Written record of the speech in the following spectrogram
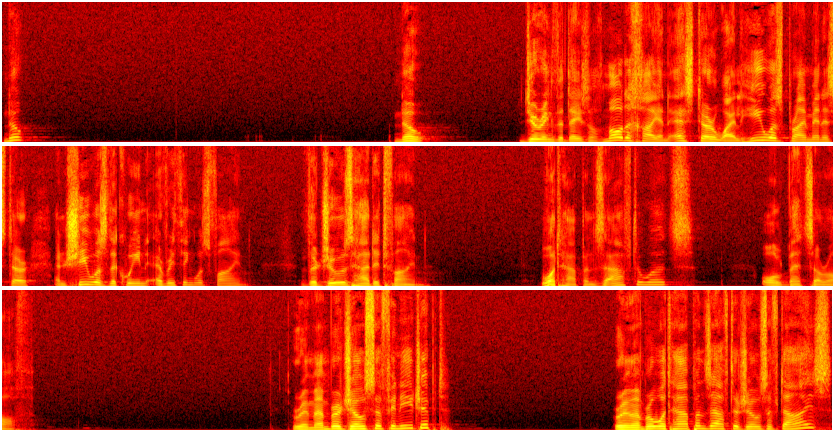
No. No. During the days of Mordechai and Esther, while he was prime minister and she was the queen, everything was fine. The Jews had it fine. What happens afterwards? All bets are off. Remember Joseph in Egypt? Remember what happens after Joseph dies?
